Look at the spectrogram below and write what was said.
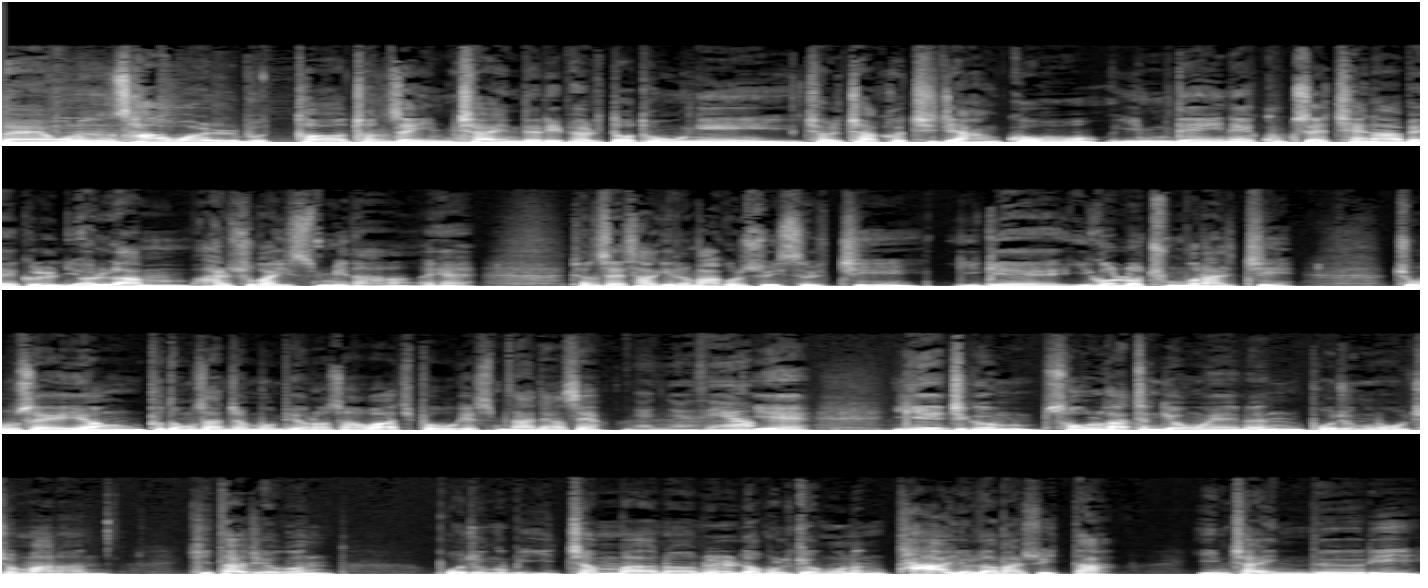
네, 오는 4월부터 전세 임차인들이 별도 동의 절차 거치지 않고 임대인의 국세 체납액을 열람할 수가 있습니다. 예. 전세 사기를 막을 수 있을지, 이게 이걸로 충분할지, 조세영 부동산 전문 변호사와 짚어보겠습니다. 안녕하세요. 네, 안녕하세요. 예. 이게 지금 서울 같은 경우에는 보증금 5천만 원, 기타 지역은 보증금 2천만 원을 넘을 경우는 다 열람할 수 있다. 임차인들이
